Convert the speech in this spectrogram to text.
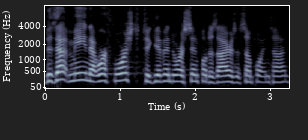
does that mean that we're forced to give in to our sinful desires at some point in time?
